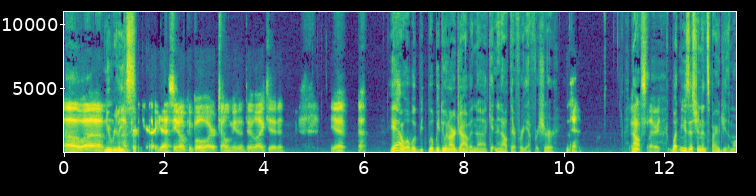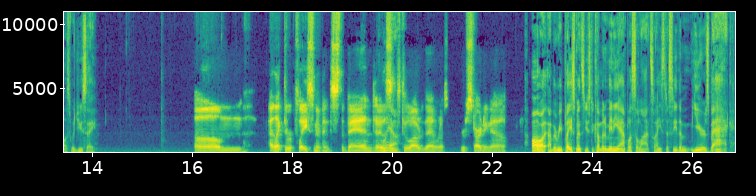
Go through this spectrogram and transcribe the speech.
Oh, um, New release. pretty good, I guess. You know, people are telling me that they like it, and yeah, yeah. Yeah, well, we'll be we'll be doing our job and uh, getting it out there for you for sure. Now- Thanks, Larry. What musician inspired you the most? Would you say? Um, I like the Replacements, the band. I Oh, listened yeah. to a lot of them when I was first starting out. Oh, uh, the replacements used to come into Minneapolis a lot, so I used to see them years back.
